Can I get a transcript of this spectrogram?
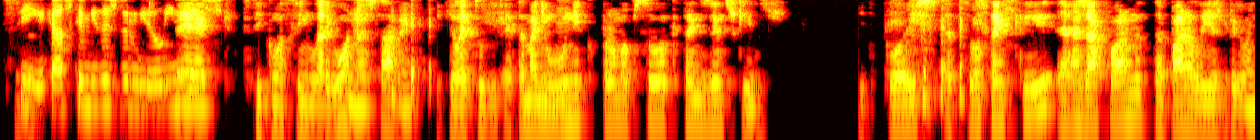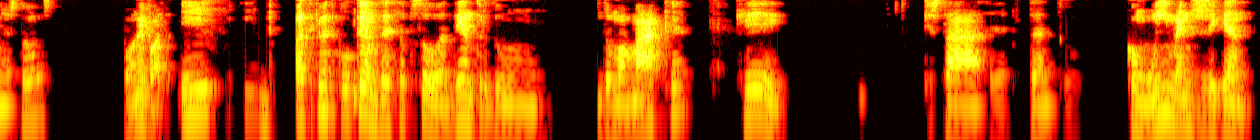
Sim, aquelas camisas de dormir lindas. Ficam assim largonas, sabem? Aquilo é tudo, é tamanho uhum. único para uma pessoa que tem 200 quilos. E depois a pessoa tem que arranjar a forma de tapar ali as vergonhas todas. Bom, não importa. E, e basicamente colocamos essa pessoa dentro de, um, de uma maca que, que está, eh, portanto, com um ímã gigante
